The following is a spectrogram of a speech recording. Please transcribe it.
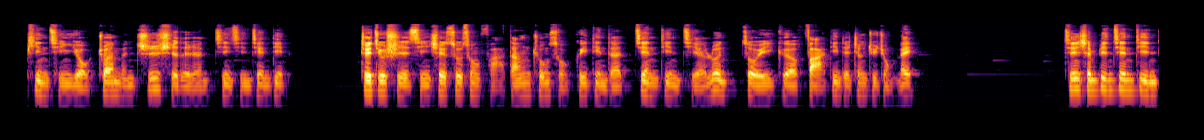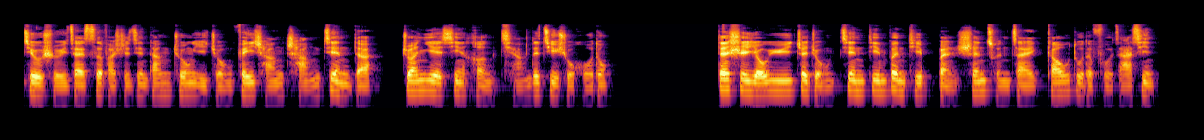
聘请有专门知识的人进行鉴定。这就是刑事诉讼法当中所规定的鉴定结论作为一个法定的证据种类。精神病鉴定就属于在司法实践当中一种非常常见的、专业性很强的技术活动。但是，由于这种鉴定问题本身存在高度的复杂性，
